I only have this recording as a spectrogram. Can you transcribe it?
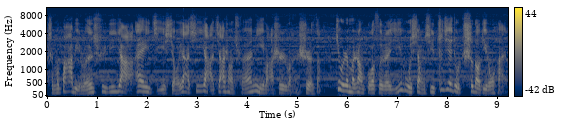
什么巴比伦、叙利亚、埃及、小亚细亚，加上全尼玛是软柿子，就这么让波斯人一路向西，直接就吃到地中海了。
